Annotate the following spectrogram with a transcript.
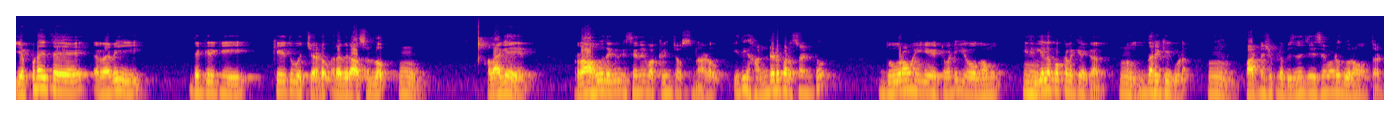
ఎప్పుడైతే రవి దగ్గరికి కేతు వచ్చాడో రవి రాసుల్లో అలాగే రాహు దగ్గరికి శని వక్రించి వస్తున్నాడో. ఇది హండ్రెడ్ పర్సెంట్ దూరం అయ్యేటువంటి యోగము. ఇది వీళ్ళకొక్కరికే కాదు అందరికీ కూడా. పార్ట్నర్షిప్లో బిజినెస్ చేసేవాడు దూరం అవుతాడు.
